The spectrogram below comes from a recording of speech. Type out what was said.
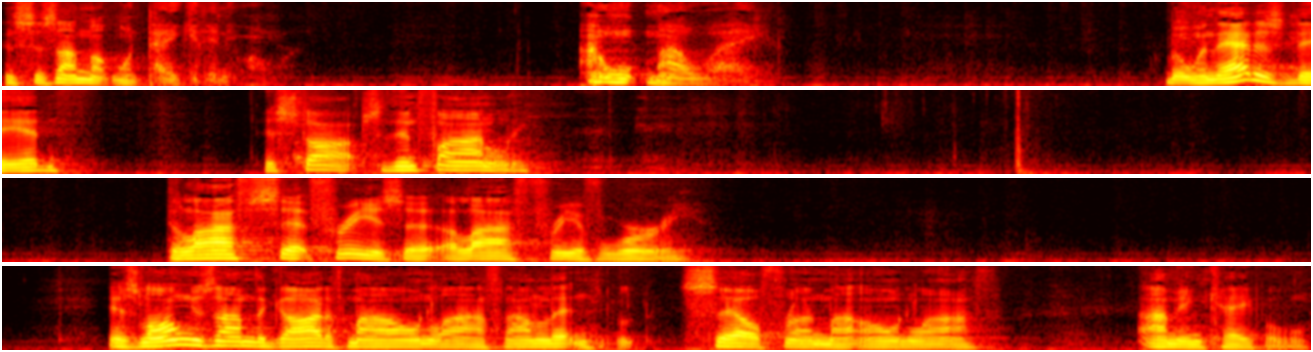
and says, I'm not going to take it anymore. I want my way. But when that is dead, it stops. Then finally, the life set free is a, a life free of worry. As long as I'm the God of my own life and I'm letting self run my own life, I'm incapable.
